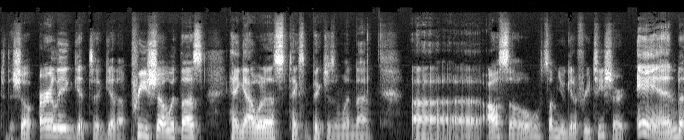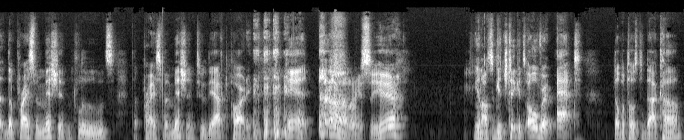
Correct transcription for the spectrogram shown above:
to the show early, get to get a pre-show with us, hang out with us, take some pictures and whatnot. Uh, also, some of you get a free T-shirt, and the price of admission includes the price of admission to the after party. and let me see here. You can also get your tickets over at doubletoasted.com.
